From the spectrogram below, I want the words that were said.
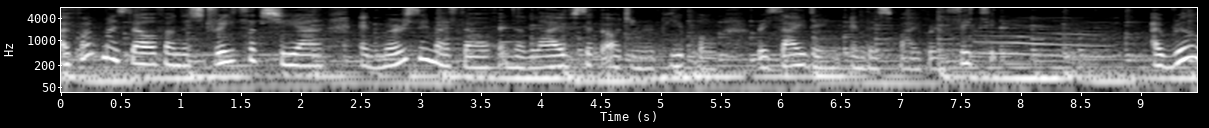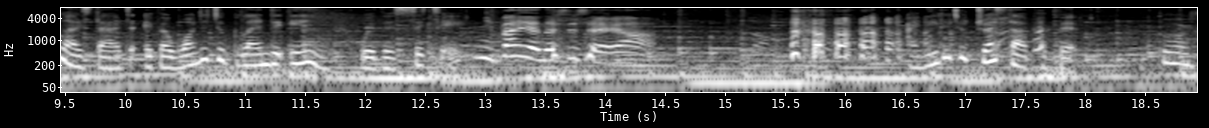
I find myself on the streets of Xi'an immersing myself in the lives of ordinary people residing in this vibrant city. I realized that if I wanted to blend in with this city, 你扮演的是谁呀？ I needed to dress up a bit. 多少钱？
